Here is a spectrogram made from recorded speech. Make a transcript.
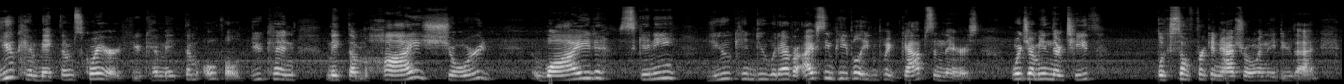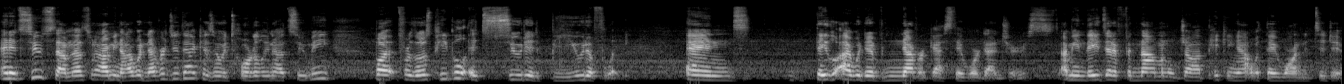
You can make them squared. You can make them oval. You can make them high, short, wide, skinny. You can do whatever. I've seen people even put gaps in theirs, which I mean, their teeth look so freaking natural when they do that. And it suits them. That's what I mean. I would never do that because it would totally not suit me. But for those people, it suited beautifully. And they, I would have never guessed they wore dentures. I mean, they did a phenomenal job picking out what they wanted to do.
